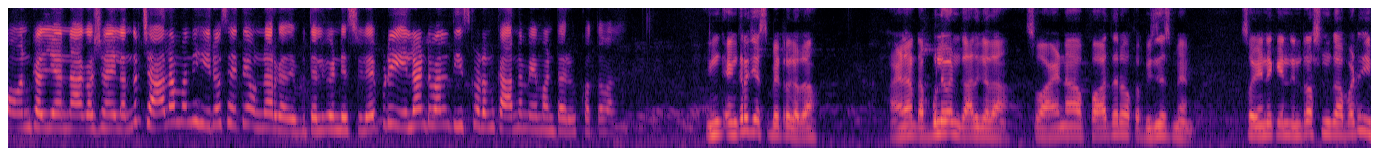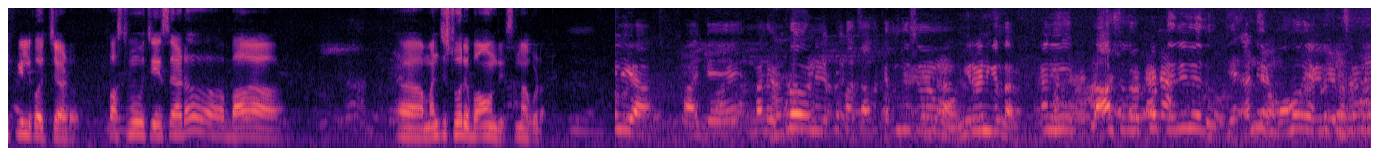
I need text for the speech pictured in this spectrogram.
పవన్ కళ్యాణ్ నాగార్జున వీళ్ళందరూ చాలా మంది హీరోస్ అయితే ఉన్నారు కదా ఇప్పుడు తెలుగు ఇండస్ట్రీలో. ఇప్పుడు ఇలాంటి వాళ్ళని తీసుకోవడానికి కారణం ఏమంటారు కొత్త వాళ్ళని? ఇంకా ఎంకరేజ్ చేస్తే బెటర్ కదా. ఆయన డబ్బులు ఇవ్వని కాదు కదా. సో ఆయన ఫాదర్ ఒక బిజినెస్ మ్యాన్ సో ఆయనకి ఇంట్రెస్ట్ ఉంది కాబట్టి ఈ ఫీల్డ్కి వచ్చాడు. ఫస్ట్ మూవీ చేశాడు బాగా మంచి స్టోరీ బాగుంది సినిమా కూడా. అయితే మనం ఎప్పుడో నేను ఎప్పుడు పది సంవత్సరాల క్రితం చూసామేమో హీరోయిన్ కింద. కానీ లాస్ట్ వరకు తెలియలేదు. అంటే మొహం ఎక్కడ చూసినట్టు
